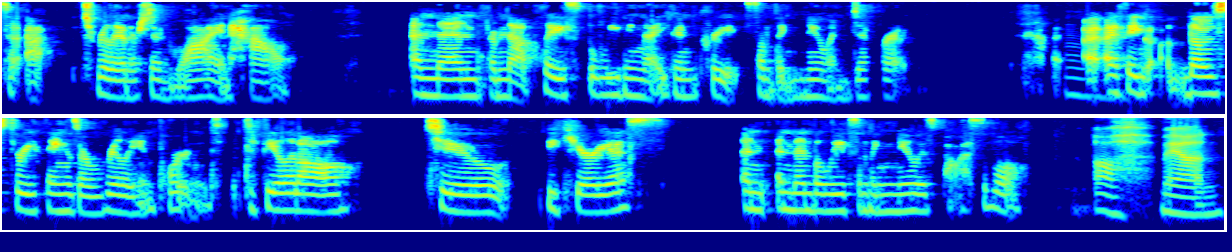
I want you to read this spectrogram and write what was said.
to to really understand why and how. And then from that place believing that you can create something new and different. Mm. I, I, think those three things are really important. To feel it all to be curious and and then believe something new is possible. Oh man.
